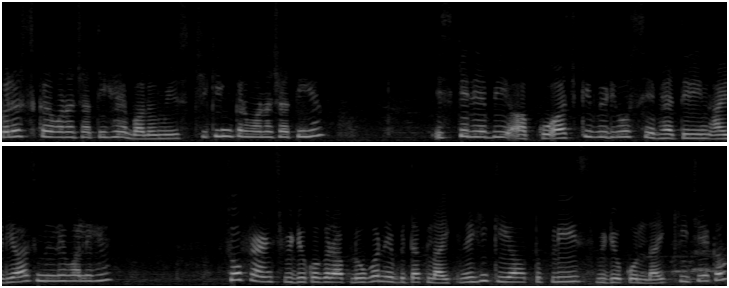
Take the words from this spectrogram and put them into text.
कलर्स करवाना चाहती हैं, बालों में स्टिकिंग करवाना चाहती हैं, इसके लिए भी आपको आज की वीडियो से बेहतरीन आइडियाज़ मिलने वाले हैं। सो so फ्रेंड्स वीडियो को अगर आप लोगों ने अभी तक लाइक नहीं किया तो प्लीज़ वीडियो को लाइक कीजिएगा।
